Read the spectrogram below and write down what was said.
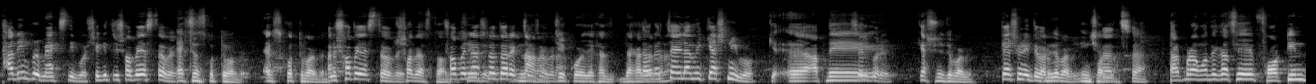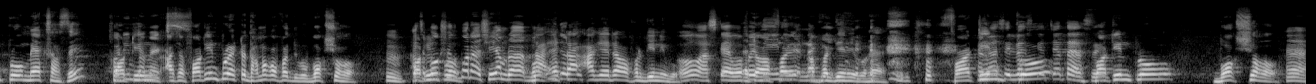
থার্টিন প্রো ম্যাক্স নিব সেক্ষেত্রে সবে আসতে হবে। এক্সচেঞ্জ করতে হবে এক্সচেঞ্জ করতে পারবেন। মানে সবে আসতে হবে। সবে আসতে হবে। সবে না আসলে তো আর এক্সচেঞ্জ হবে না। চেক করে দেখা দেখা যাবে তাহলে চাইলে আমি ক্যাশ নিব। আপনি Sell করে? ক্যাশ নিতে পারবেন। ক্যাশও নিতে পারব। নিতে পারবেন ইনশাল্লাহ। আচ্ছা। তারপর আমাদের কাছে ফোরটিন প্রো ম্যাক্স আছে। 14 Pro ফোরটিন আচ্ছা ফোরটিন প্রো একটা ধামাক অফার দিব বক্স সহ। আচ্ছা 14 হ্যাঁ। হ্যাঁ।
